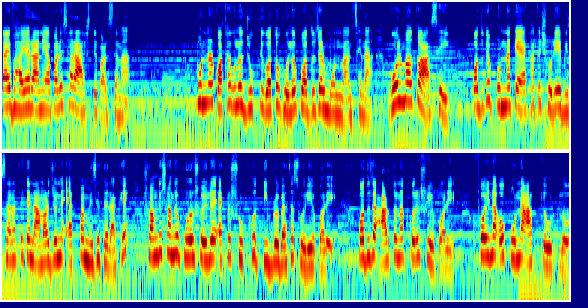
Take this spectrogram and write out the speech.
তাই ভাইয়া রানী আপারে ছাড়া আসতে পারছে না। পূর্ণার কথাগুলো যুক্তিগত হলেও পদ্মজার মন মানছে না। গোলমাল তো আছেই। পদ্মজা পূর্ণাকে এক হাতে সরিয়ে বিছানা থেকে নামার জন্য এক পা মেঝেতে রাখে, সঙ্গে সঙ্গে পুরো শরীরে একটা সূক্ষ্ম, তীব্র ব্যথা ছড়িয়ে পড়ে। পদ্মজা আর্তনাদ করে শুয়ে পড়ে। ফইনা ও পূর্ণা আটকে উঠল।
